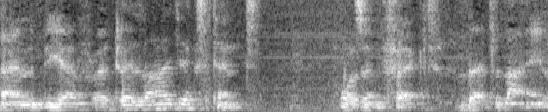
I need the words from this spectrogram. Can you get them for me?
And Biafra, to a large extent, was in fact that line.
